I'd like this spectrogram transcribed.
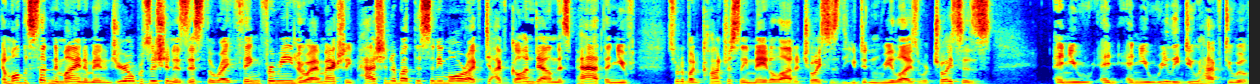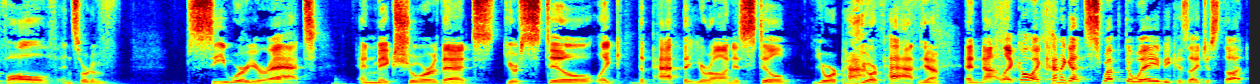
Am all of a sudden am I in a managerial position? Is this the right thing for me? Do I am actually passionate about this anymore? I've I've gone down this path, and you've sort of unconsciously made a lot of choices that you didn't realize were choices, and you and and you really do have to evolve and sort of see where you're at and make sure that you're still like the path that you're on is still Your path. your path Yeah. and not like oh i kind of got swept away because i just thought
